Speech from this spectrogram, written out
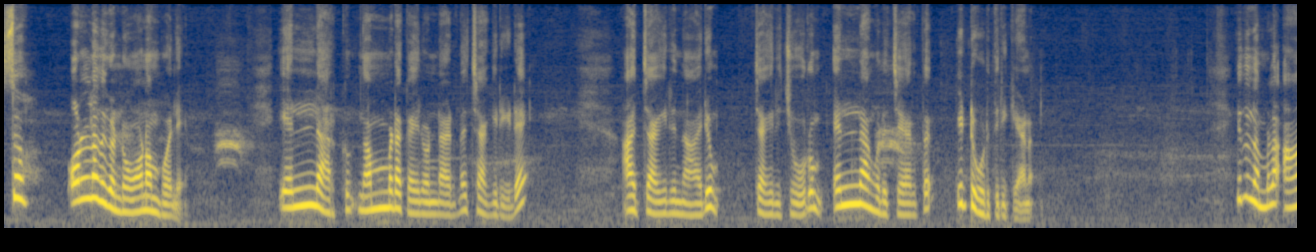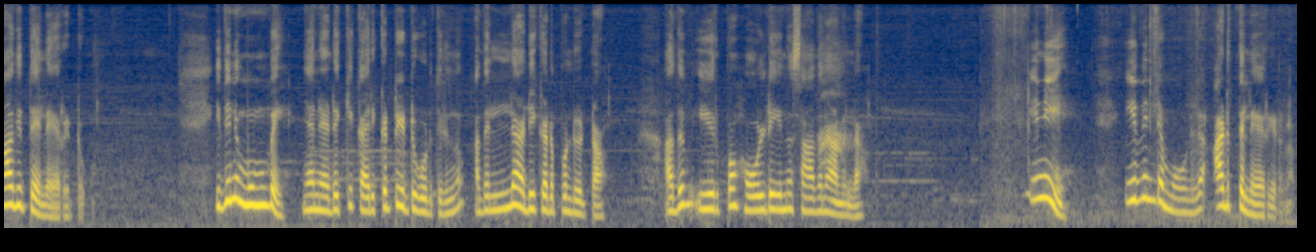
സോ ഉള്ളത് കണ്ട് ഓണം പോലെ എല്ലാവർക്കും നമ്മുടെ കയ്യിലുണ്ടായിരുന്ന ചകിരിയുടെ ആ ചകിരി നാരും ചകിരിച്ചോറും എല്ലാം കൂടി ചേർത്ത് ഇട്ട് കൊടുത്തിരിക്കുകയാണ്. ഇത് നമ്മൾ ആദ്യത്തെ ലെയർ ഇട്ടു. ഇതിന് മുമ്പേ ഞാൻ ഇടയ്ക്ക് കരിക്കട്ടി ഇട്ട് കൊടുത്തിരുന്നു. അതെല്ലാം അടി കിടപ്പുണ്ട് കേട്ടോ. അതും ഈർപ്പം ഹോൾഡ് ചെയ്യുന്ന സാധനമാണല്ലോ. ഇനി ഇതിന്റെ മുകളിൽ അടുത്ത ലെയർ ഇടണം.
